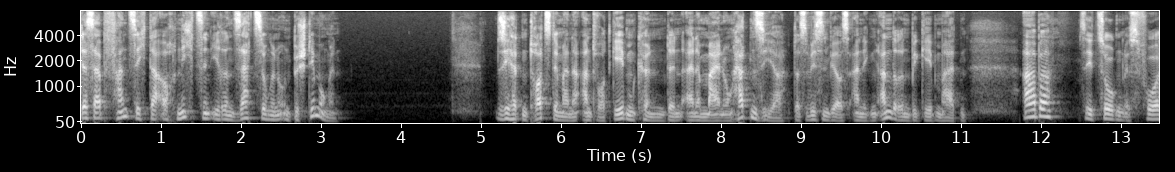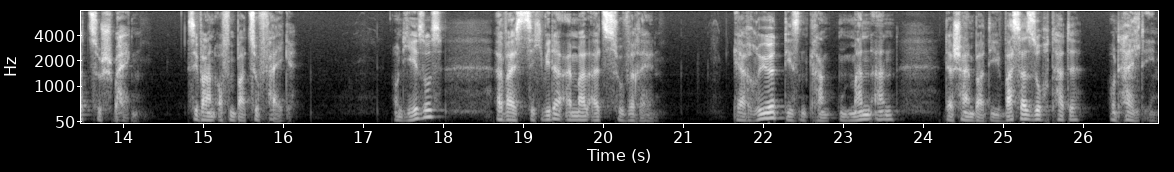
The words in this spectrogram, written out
Deshalb fand sich da auch nichts in ihren Satzungen und Bestimmungen. Sie hätten trotzdem eine Antwort geben können, denn eine Meinung hatten sie ja, das wissen wir aus einigen anderen Begebenheiten. Aber sie zogen es vor, zu schweigen. Sie waren offenbar zu feige. Und Jesus erweist sich wieder einmal als souverän. Er rührt diesen kranken Mann an, der scheinbar die Wassersucht hatte, und heilt ihn.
